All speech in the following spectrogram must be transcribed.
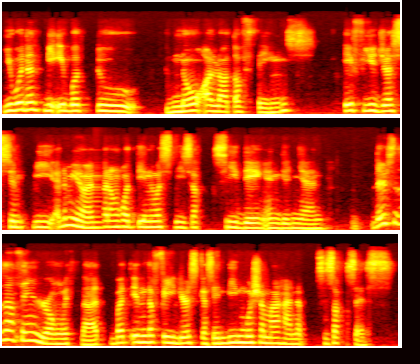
you wouldn't be able to know a lot of things if you just simply, alam mo yun, parang continuously succeeding and ganyan. There's nothing wrong with that. But in the failures kasi, hindi mo siya mahanap sa success.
